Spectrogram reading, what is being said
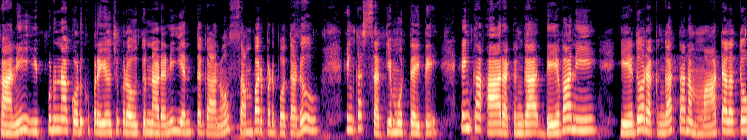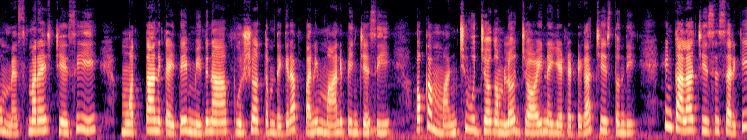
కానీ ఇప్పుడు నా కొడుకు ప్రయోజకుడు అవుతున్నాడని ఎంతగానో సంబరపడిపోతాడు. ఇంకా సత్యమూర్తి అయితే ఇంకా ఆ రకంగా దేవాని ఏదో రకంగా తన మాటలతో మెస్మరైజ్ చేసి మొత్తానికైతే మిథున పురుషోత్తం దగ్గర పని మానిపించేసి ఒక మంచి ఉద్యోగంలో జాయిన్ అయ్యేటట్టుగా చేస్తుంది. ఇంకా అలా చేసేసరికి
